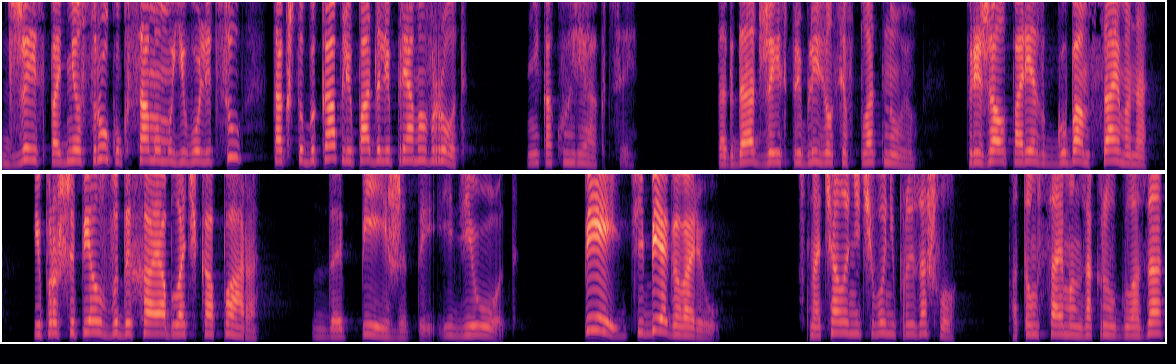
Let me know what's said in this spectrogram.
Джейс поднес руку к самому его лицу, так, чтобы капли падали прямо в рот. Никакой реакции. Тогда Джейс приблизился вплотную, прижал порез к губам Саймона и прошипел, выдыхая облачка пара. «Да пей же ты, идиот! Пей, тебе говорю!» Сначала ничего не произошло. Потом Саймон закрыл глаза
